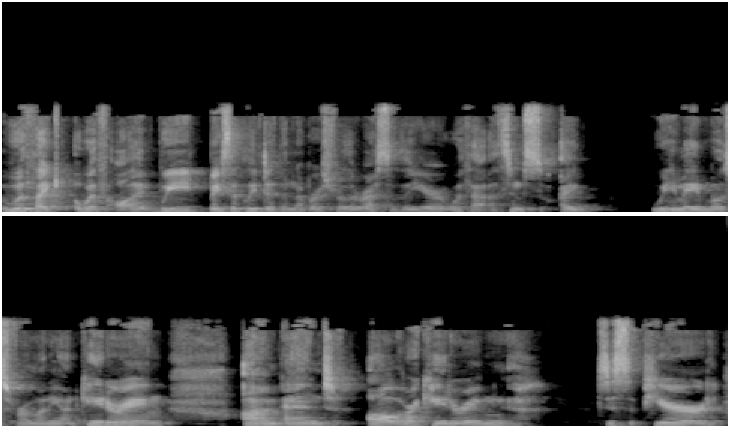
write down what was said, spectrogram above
with like with all, we basically did the numbers for the rest of the year with that since I we made most of our money on catering um, and all of our catering disappeared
